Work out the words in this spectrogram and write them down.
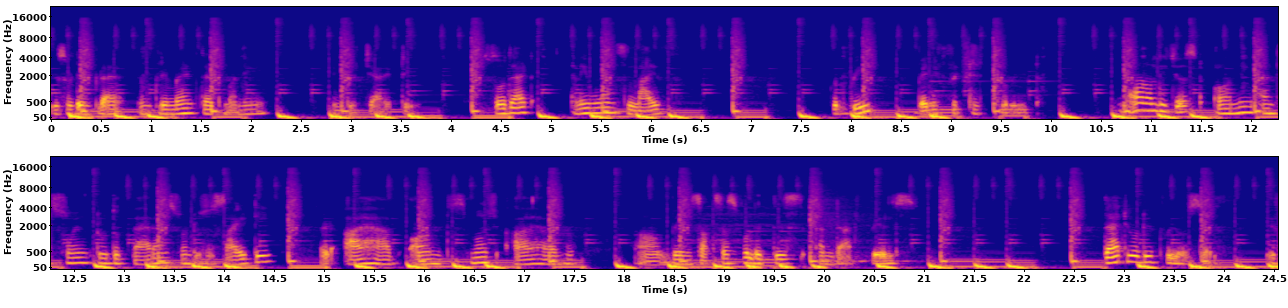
You should impl- implement that money into charity so that anyone's life could be benefited through it. Not only just earning and showing to the parents and to society that I have earned this much, I have uh, been successful at this and that fields. That you do for yourself. If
